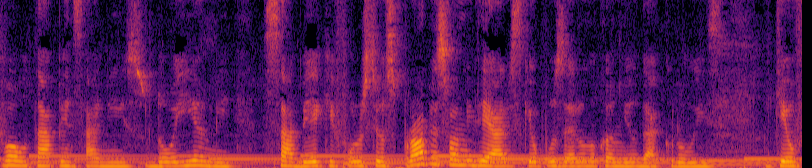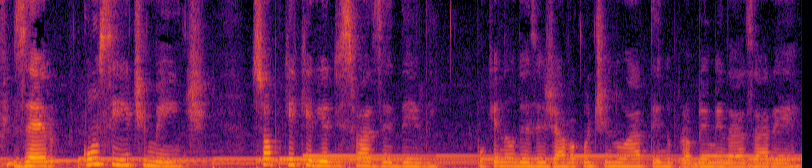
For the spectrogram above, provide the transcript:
voltar a pensar nisso. Doía-me saber que foram seus próprios familiares que o puseram no caminho da cruz e que o fizeram conscientemente, só porque queria desfazer dele, porque não desejava continuar tendo problema em Nazaré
